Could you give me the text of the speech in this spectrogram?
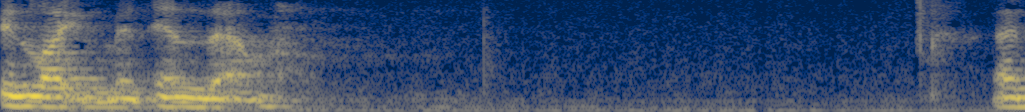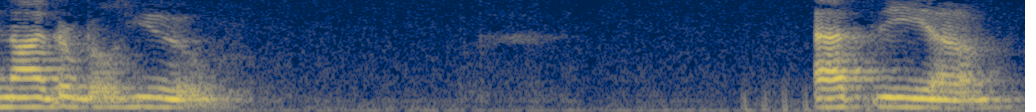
enlightenment in them. and neither will you. At the um,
